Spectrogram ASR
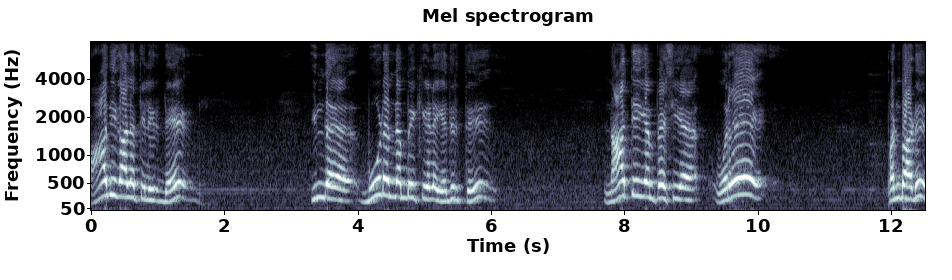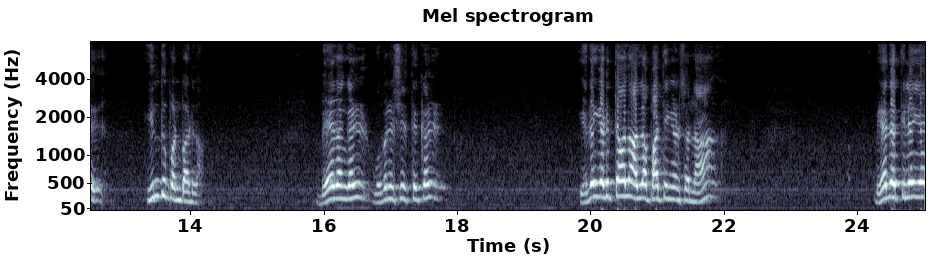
ஆதி காலத்திலிருந்தே இந்த மூட நம்பிக்கைகளை எதிர்த்து நாத்திகம் பேசிய ஒரே பண்பாடு இந்து பண்பாடு தான். வேதங்கள் உபனிஷத்துக்கள் எதை எடுத்தாலும் அதில் பார்த்தீங்கன்னு சொன்னால் வேதத்திலேயே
